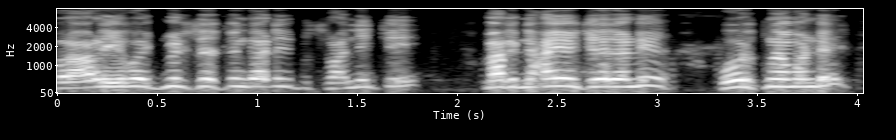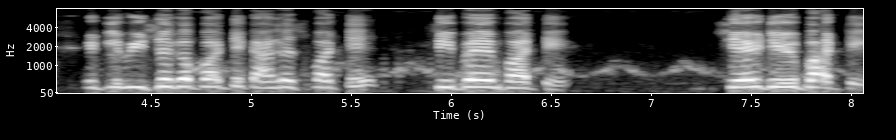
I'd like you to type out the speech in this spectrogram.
మరి అడ్మినిస్ట్రేషన్ కానీ స్పందించి మాకు న్యాయం చేయాలని కోరుతున్నామండి. ఇట్లు బీసీక party Congress party CPIM party సిఐటివి పార్టీ.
